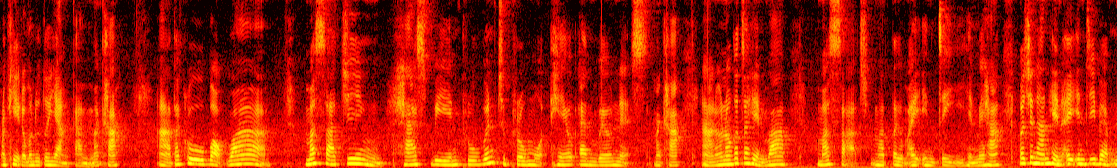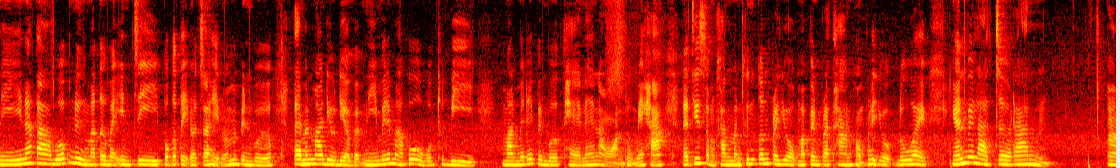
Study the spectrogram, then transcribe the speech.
โอเค เรามาดูตัวอย่างกันนะคะ ถ้าครูบอกว่า massaging has been proven to promote health and wellness นะคะอ่าน้องๆก็จะเห็นว่า massage มาเติม ing เห็นไหมคะ เพราะฉะนั้นเห็น ing แบบนี้หน้าตา verb 1 มาเติม ing ปกติเราจะเห็นว่ามันเป็น verb แต่มันมาเดี่ยวๆ แบบนี้ไม่ได้มาคู่กับ verb to be มันไม่ได้เป็น verb แท้แน่นอนถูกไหมคะ และที่สำคัญมันขึ้นต้นประโยคมาเป็นประธานของประโยคด้วย งั้นเวลาเจอรัน อ่า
